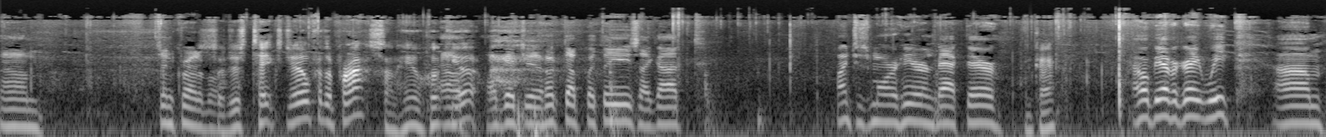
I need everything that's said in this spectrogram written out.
Um, it's incredible. So just text Joe for the price and he'll hook you I'll, up. I'll get you hooked up with these. I got bunches more here and back there. Okay. I hope you have a great week. Um,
